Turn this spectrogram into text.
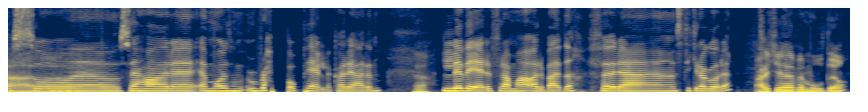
Er, uh, eh, så jeg har eh, Jeg må liksom rappe opp hele karrieren. ja. Levere fra meg arbeidet før jeg stikker av gårde. Er det ikke vemodig òg?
